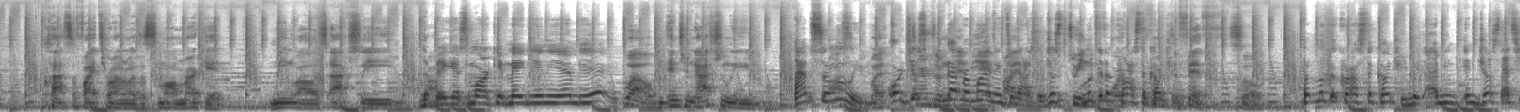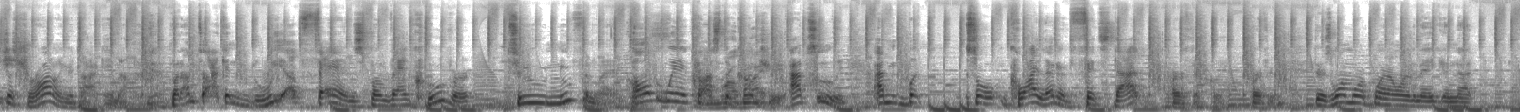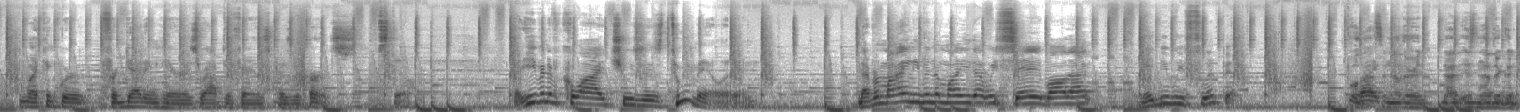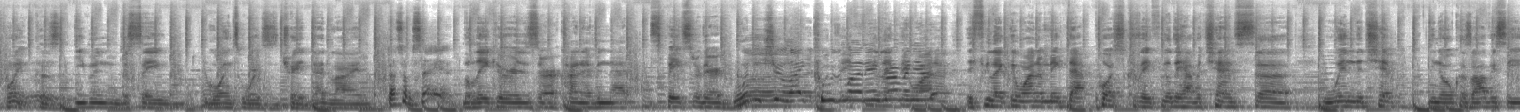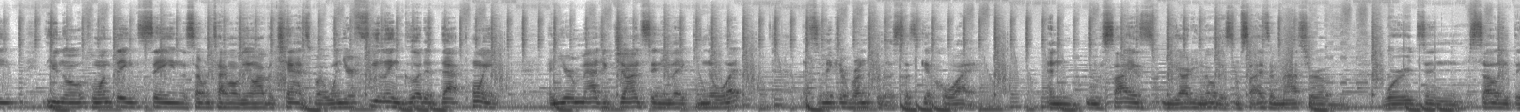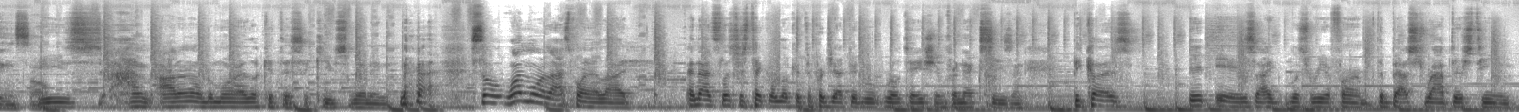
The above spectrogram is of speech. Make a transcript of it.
classify Toronto as a small market. Meanwhile, it's actually The biggest market maybe in the NBA. well internationally. Absolutely. But or just never NBA, mind international. Just look at across the country. fifth. So But look across the country. But I mean, in just that's just Toronto you're talking about. Yeah. But I'm talking. We have fans from Vancouver to Newfoundland, all the way across the country. Absolutely. I mean, but so Kawhi Leonard fits that perfectly. Perfectly. There's one more point I wanted to make, and that I think we're forgetting here as Raptor fans because it hurts still. But even if Kawhi chooses to mail it in, never mind even the money that we save, all that. Maybe we flip it. Well, that's another that is another good point because even just say going towards the trade deadline, That's what I'm saying. the Lakers are kind of in that space where they're. Wouldn't you like Kuzma and Ingram like they wanna, They feel like they want to make that push because they feel they have a chance to win the chip. You know, because obviously, you know, it's one thing to say in the summertime, oh, they don't have a chance, but when you're feeling good at that point, and you're Magic Johnson, you're like, you know what? Let's make a run for this. Let's get Hawaii. And Masai is, we already know this. Masai is a master of words and selling things. So He's, I'm, I don't know, the more I look at this, it keeps winning. so, one more last point I lied. And that's let's just take a look at the projected rotation for next season. Because it is, I let's reaffirm, the best Raptors team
